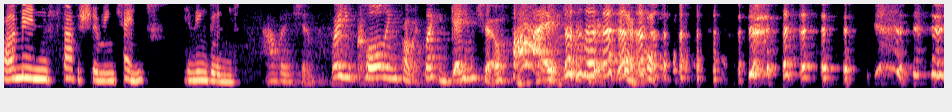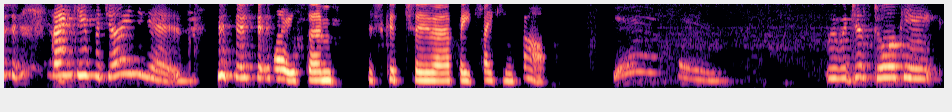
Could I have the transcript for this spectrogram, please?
I'm in Faversham in Kent, in England. Havisham. Where are you calling from? It's like a game show. Hi. Thank you for joining us. Oh, it's, um, it's good to uh, be taking part. Yay. We were just talking,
